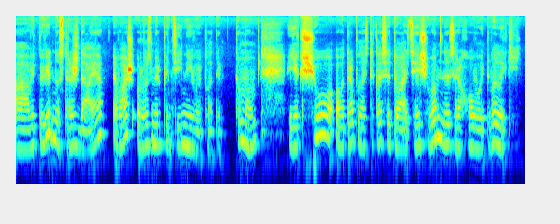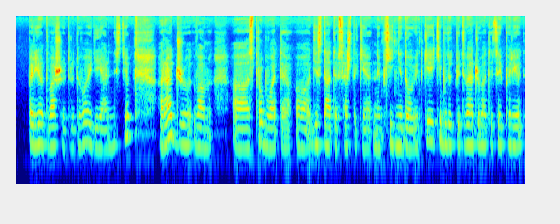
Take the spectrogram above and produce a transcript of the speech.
е, відповідно страждає ваш розмір пенсійної виплати. Тому, якщо трапилась така ситуація, що вам не зараховують великий період вашої трудової діяльності, раджу вам спробувати дістати все ж таки необхідні довідки, які будуть підтверджувати цей період.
